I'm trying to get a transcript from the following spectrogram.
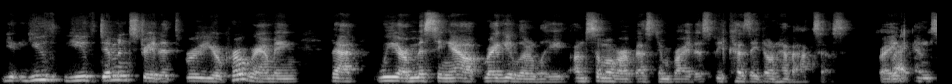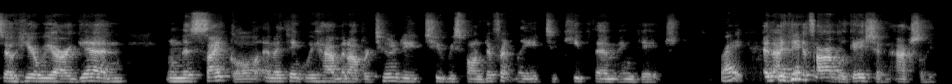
you, you've you've demonstrated through your programming that we are missing out regularly on some of our best and brightest because they don't have access right? right? And so here we are again in this cycle, and I think we have an opportunity to respond differently to keep them engaged. Right. And I think it's our obligation, actually.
